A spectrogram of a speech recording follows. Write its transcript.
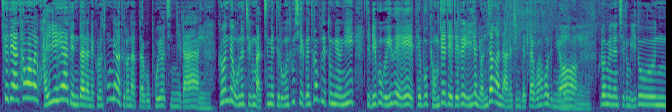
최대한 상황을 관리해야 된다라는 그런 속내가 드러났다고 보여집니다. 음. 그런데 오늘 지금 아침에 들어온 소식은 트럼프 대통령이 미국 의회에 대북 경제 제재를 1년 연장 하는 안을 지금 냈다고 하거든요. 음. 그러면은 지금 이돈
